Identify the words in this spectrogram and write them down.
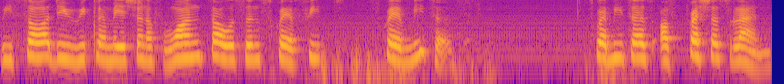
we saw the reclamation of 1,000 square feet square meters, square meters of precious land.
